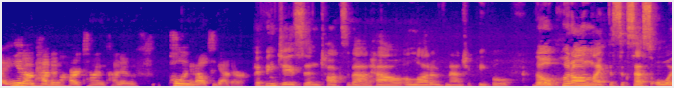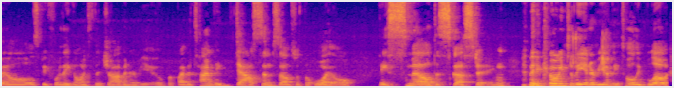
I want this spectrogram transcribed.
uh, you know, I'm having a hard time kind of pulling it all together. I think Jason talks about how a lot of magic people they'll put on like the success oils before they go into the job interview, but by the time they douse themselves with the oil, they smell disgusting. They go into the interview and they totally blow it.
